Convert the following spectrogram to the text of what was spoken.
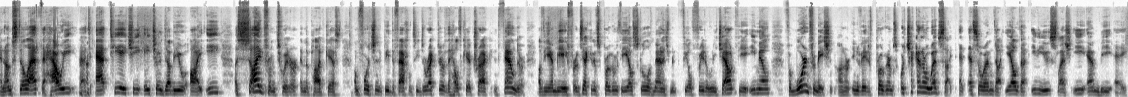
And I'm still at the Howie. That's at T H E H O W I E. Aside from Twitter and the podcast, I'm fortunate to be the faculty director of the healthcare track and founder of the MBA for Executives program at the Yale School of Management. Feel free to reach out via email for more information on our innovative programs or check out our website at som.yale.edu slash EMBA.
